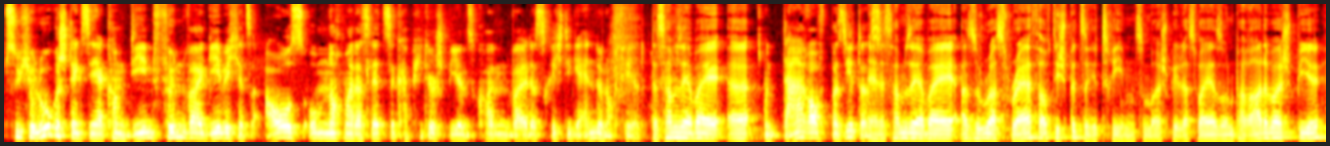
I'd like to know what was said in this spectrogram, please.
Psychologisch denkst du, ja komm, den Fünfer gebe ich jetzt aus, um nochmal das letzte Kapitel spielen zu können, weil das richtige Ende noch fehlt. Das haben sie ja bei... Äh, Und darauf basiert das. Ja, das haben sie ja bei Azuras Wrath auf die Spitze getrieben zum Beispiel. Das war ja so ein Paradebeispiel,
